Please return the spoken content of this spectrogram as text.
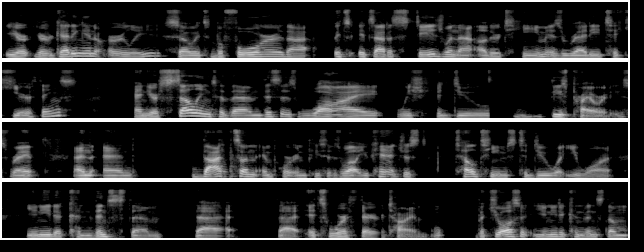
you're you're getting in early, so it's before that it's it's at a stage when that other team is ready to hear things and you're selling to them this is why we should do these priorities right? And and that's an important piece as well. You can't just tell teams to do what you want. You need to convince them that that it's worth their time. But you also you need to convince them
